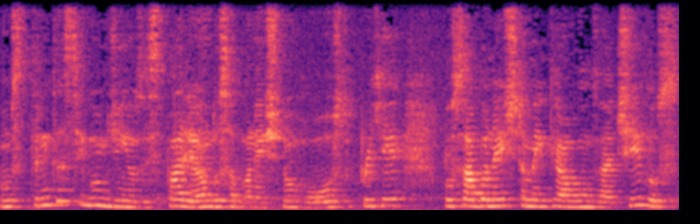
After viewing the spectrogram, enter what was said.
uns 30 segundinhos espalhando o sabonete no rosto, porque o sabonete também tem alguns ativos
